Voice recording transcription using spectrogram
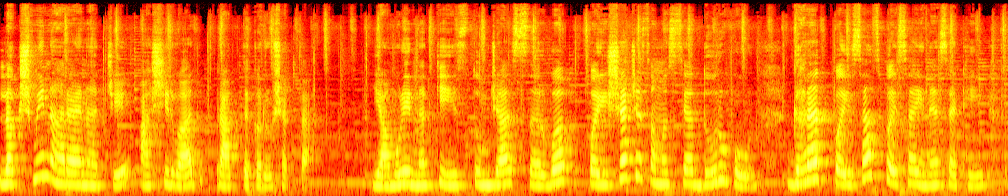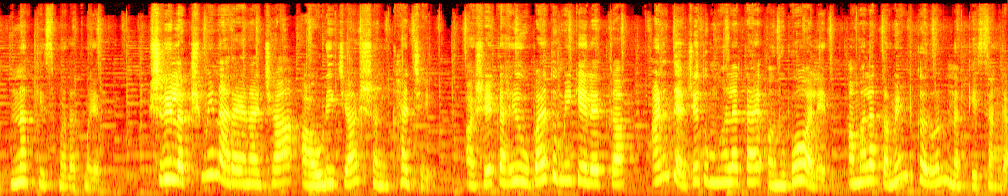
लक्ष्मीनारायणाचे आशीर्वाद प्राप्त करू शकता. यामुळे नक्कीच तुमच्या सर्व पैशाच्या समस्या दूर होऊन घरात पैसाच पैसा येण्यासाठी नक्कीच मदत मिळेल. श्री लक्ष्मीनारायणाच्या आवडीच्या शंखाचे असे काही उपाय तुम्ही केलेत का? आणि त्याचे तुम्हाला काय अनुभव आलेत? आम्हाला कमेंट करून नक्की सांगा.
